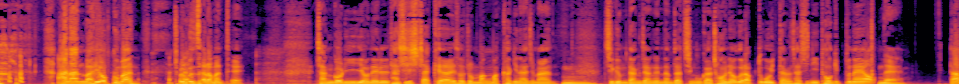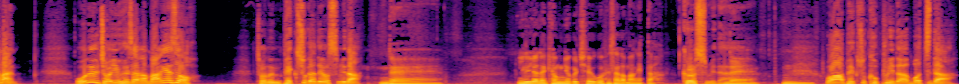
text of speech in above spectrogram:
안 한 말이 없구만. 젊은 사람한테. 장거리 연애를 다시 시작해야 해서 좀 막막하긴 하지만 음. 지금 당장은 남자친구가 전역을 앞두고 있다는 사실이 더 기쁘네요. 네. 다만 오늘 저희 회사가 망해서 저는 백수가 되었습니다. 네. 1년의 경력을 채우고 회사가 망했다. 그렇습니다. 네. 음. 와 백수 커플이다 멋지다.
